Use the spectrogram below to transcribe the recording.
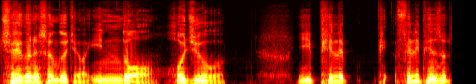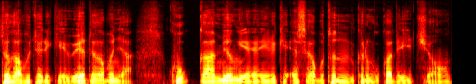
최근의 선거죠. 인도, 호주, 이 필립 필리핀스 더 가보죠 이렇게 왜 더 가보냐 국가명에 이렇게 S가 붙은 그런 국가들이 있죠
